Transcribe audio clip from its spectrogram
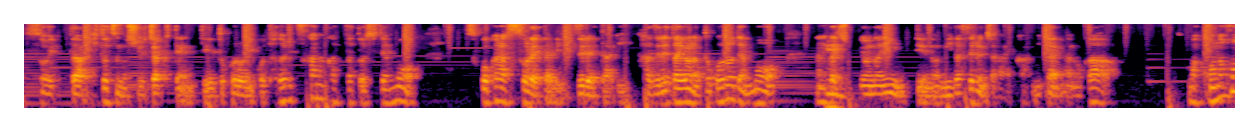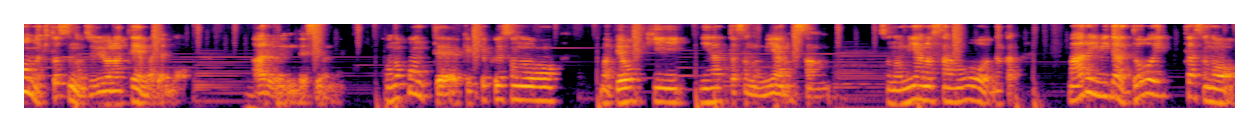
そういった一つの終着点っていうところにこうたどり着かなかったとしてもそこからそれたりずれたり外れたようなところでも何か重要な意味っていうのを見出せるんじゃないかみたいなのが、まあ、この本の一つの重要なテーマでもあるんですよね。この本って結局その、まあ、病気になったその宮野さんその宮野さんをなんか、まあ、ある意味ではどういったその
